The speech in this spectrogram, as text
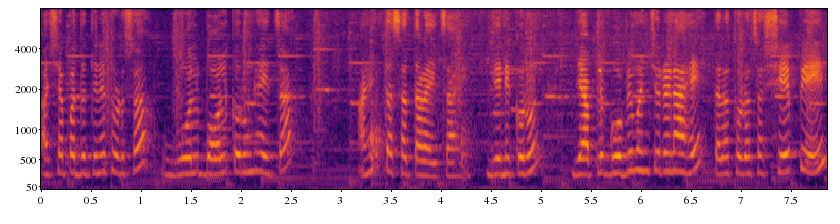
अशा पद्धतीने थोडंसं गोल बॉल करून घ्यायचा आणि तसा तळायचा आहे. जेणेकरून जे आपलं गोबी मंचुरियन आहे त्याला थोडासा शेप येईल.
